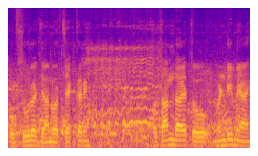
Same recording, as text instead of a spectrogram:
खूबसूरत जानवर चेक करें। पसंद आए तो मंडी में आए।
